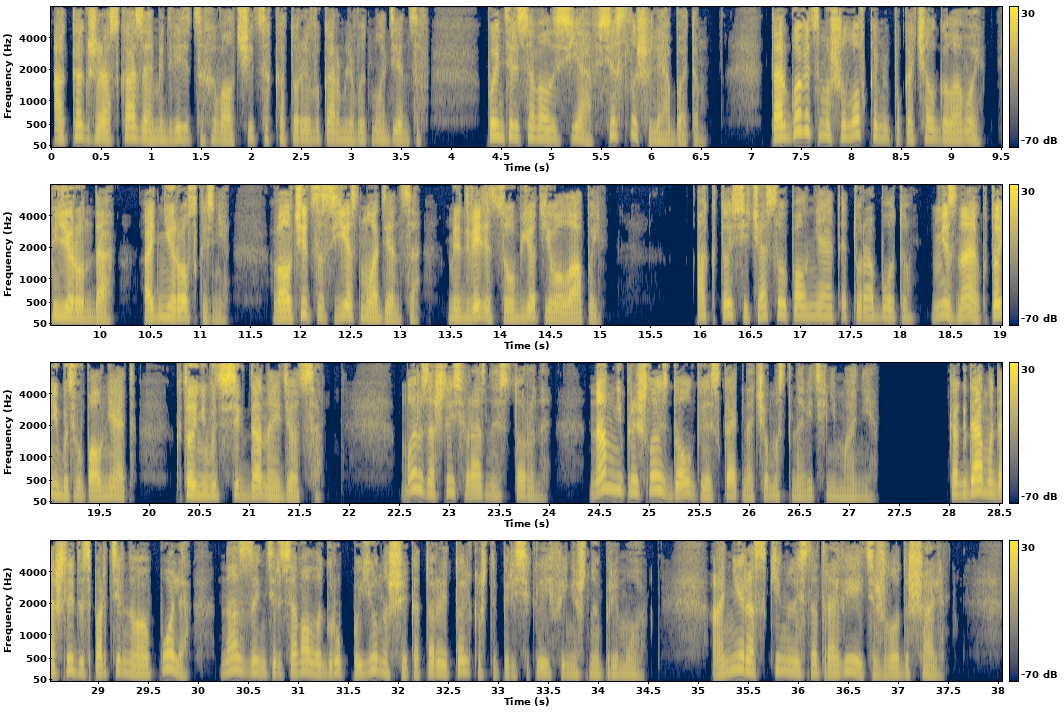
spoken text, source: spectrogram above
«А как же рассказы о медведицах и волчицах, которые выкармливают младенцев?» Поинтересовалась я, все слышали об этом. Торговец мышеловками покачал головой. «Ерунда, одни росказни. Волчица съест младенца, медведица убьет его лапой. А кто сейчас выполняет эту работу? Не знаю, кто-нибудь выполняет. Кто-нибудь всегда найдется. Мы разошлись в разные стороны. Нам не пришлось долго искать, на чем остановить внимание. Когда мы дошли до спортивного поля, нас заинтересовала группа юношей, которые только что пересекли финишную прямую. Они раскинулись на траве и тяжело дышали.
